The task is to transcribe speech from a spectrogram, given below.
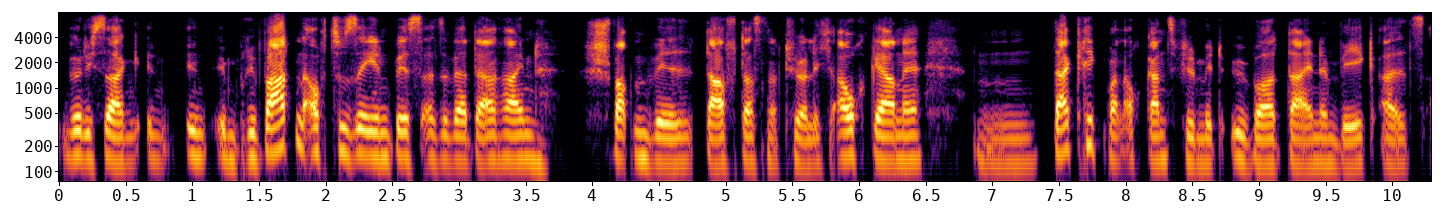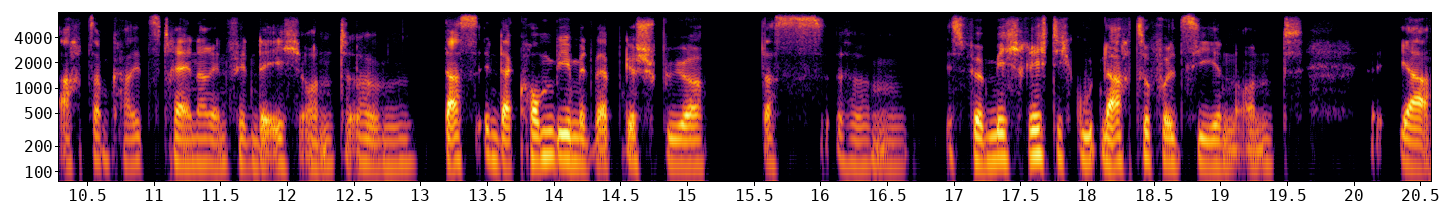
würde ich sagen, in, in, im Privaten auch zu sehen bist. Also wer da rein schwappen will, darf das natürlich auch gerne. Hm, da kriegt man auch ganz viel mit über deinen Weg als Achtsamkeitstrainerin, finde ich. Und ähm, das in der Kombi mit Webgespür, das ähm, ist für mich richtig gut nachzuvollziehen. Und ja,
